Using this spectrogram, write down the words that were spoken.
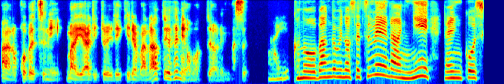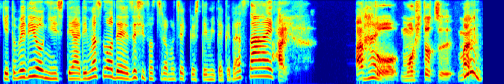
あの、個別に、まあやり取りできればなというふうに思っております。はい。この番組の説明欄に LINE 公式飛べるようにしてありますので、ぜひそちらもチェックしてみてください。はい。あと、もう一つ、まあ、うん、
